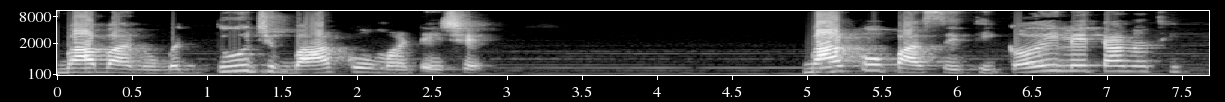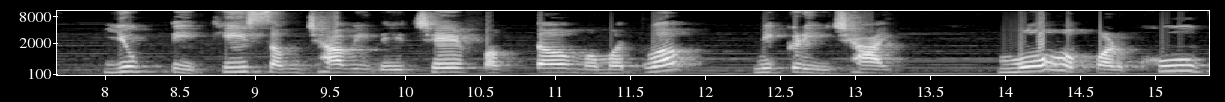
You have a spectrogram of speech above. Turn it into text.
બાબાનું બધું જ બાળકો માટે છે. બાળકો પાસેથી કઈ લેતા નથી. યુક્તિથી સમજાવી દે છે, ફક્ત મમત્વ નીકળી જાય. મોહ પણ ખૂબ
